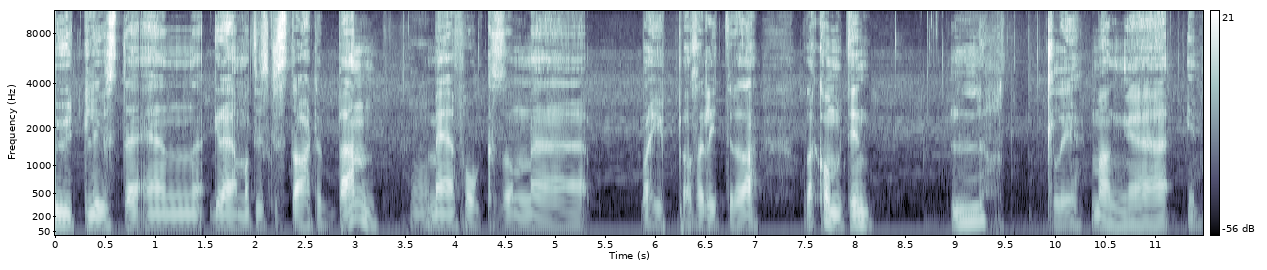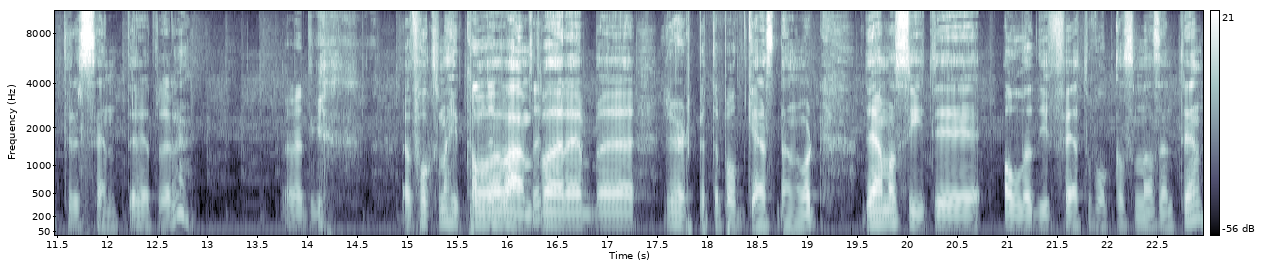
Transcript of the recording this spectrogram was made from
utlyste en greie om at vi skulle starte et band med folk som eh, var hyppe, altså lyttere, da. Og det har kommet inn latterlig mange interessenter, heter det, eller? Jeg vet ikke. Folk som er hypp på å være med på det eh, rølpete podkast-bandet vårt. Det jeg må si til alle de fete folka som har sendt inn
